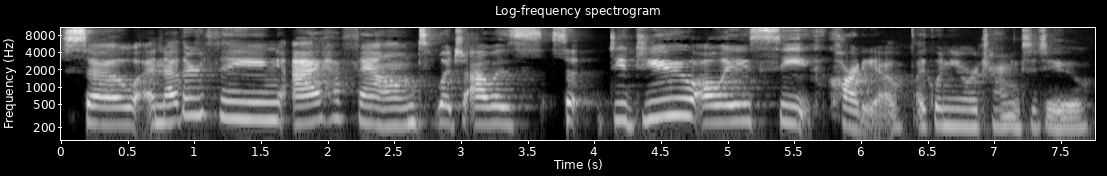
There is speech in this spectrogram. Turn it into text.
So another thing I have found, which I was, so did you always seek cardio, like when you were trying to do?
